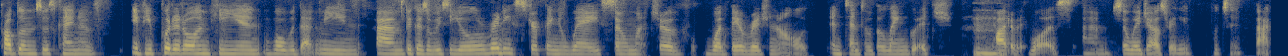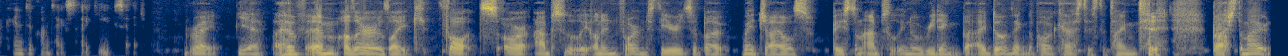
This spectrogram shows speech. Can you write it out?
problems with kind of if you put it all in pinyin, what would that mean? Um, because obviously you're already stripping away so much of what the original intent of the language Mhm. part of it was. Um, so Wade Giles really puts it back into context, like you said. Right. Yeah. I have um, other like thoughts or absolutely uninformed theories about Wade Giles based on absolutely no reading, but I don't think the podcast is the time to bash them out.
